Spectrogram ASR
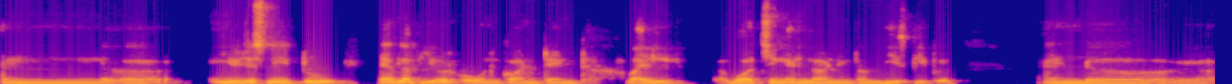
and uh, you just need to develop your own content while watching and learning from these people and uh,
